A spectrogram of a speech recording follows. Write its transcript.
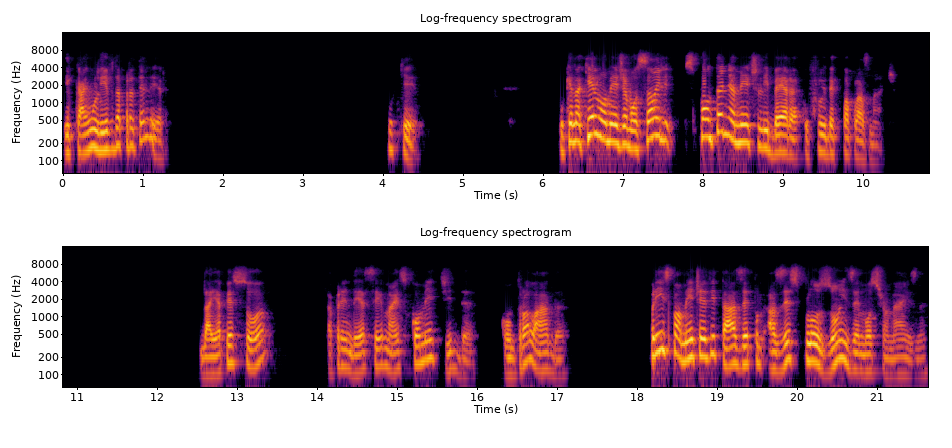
e cai um livro da prateleira. Por quê? Porque naquele momento de emoção, ele espontaneamente libera o fluido ectoplasmático. Daí a pessoa aprender a ser mais comedida, controlada. Principalmente evitar as, as explosões emocionais, né?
